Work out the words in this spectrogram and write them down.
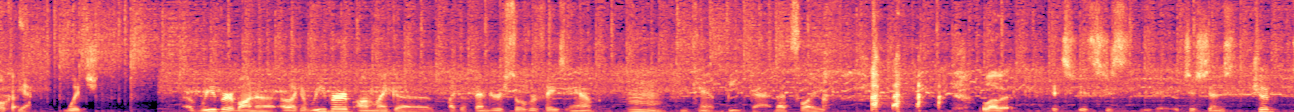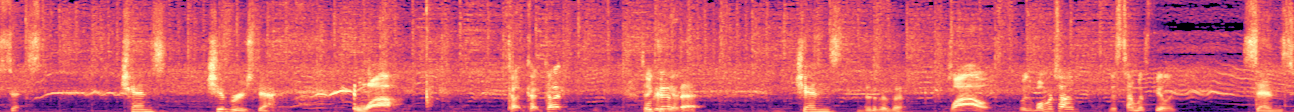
okay Yeah. which a reverb on a like a reverb on like a like a Fender Silverface amp. Mm, you can't beat that. That's like love it it's it's just it just sends chiv, sends, shivers down. wow cut cut cut We'll Take it cut that. Chins blah, blah, blah, wow Was one more time this time with feeling sends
